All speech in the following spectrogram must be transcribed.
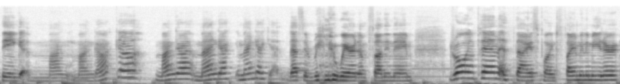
Zig man mangaka, manga, manga, manga, that's a really weird and funny name. Drawing pen, a size 0.5mm,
